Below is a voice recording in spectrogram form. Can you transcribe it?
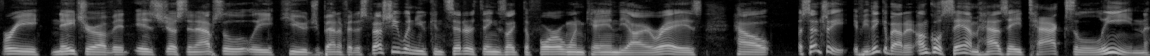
free nature of it is just an absolutely huge benefit, especially when you consider things like the 401k and the IRAs, how essentially, if you think about it, Uncle Sam has a tax lien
